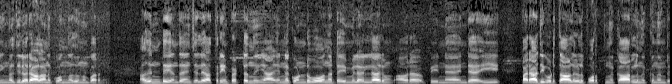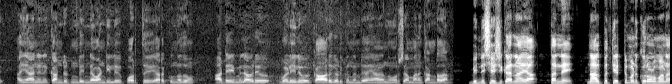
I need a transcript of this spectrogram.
നിങ്ങളതിൽ ഒരാളാണ് കൊന്നതെന്നും പറഞ്ഞു. അതുണ്ട്. എന്താണെന്ന് വെച്ചാൽ അത്രയും പെട്ടെന്ന് ഞാൻ എന്നെ കൊണ്ടുപോകുന്ന ടൈമിൽ എല്ലാവരും അവരെ പിന്നെ എന്റെ ഈ പരാതി കൊടുത്ത ആളുകൾ പുറത്ത് കാറിൽ നിൽക്കുന്നുണ്ട്. അത് ഞാൻ കണ്ടിട്ടുണ്ട്. എന്റെ വണ്ടിയിൽ പുറത്ത് ഇറക്കുന്നതും ആ ടൈമിൽ അവർ വെളിയിൽ കാറ് കെടുക്കുന്നുണ്ട്. അത് ഞാൻ നൂറ് ശതമാനം കണ്ടതാണ്. ഭിന്നശേഷിക്കാരനായ തന്നെ നാൽപ്പത്തിയെട്ട് മണിക്കൂറോളമാണ്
